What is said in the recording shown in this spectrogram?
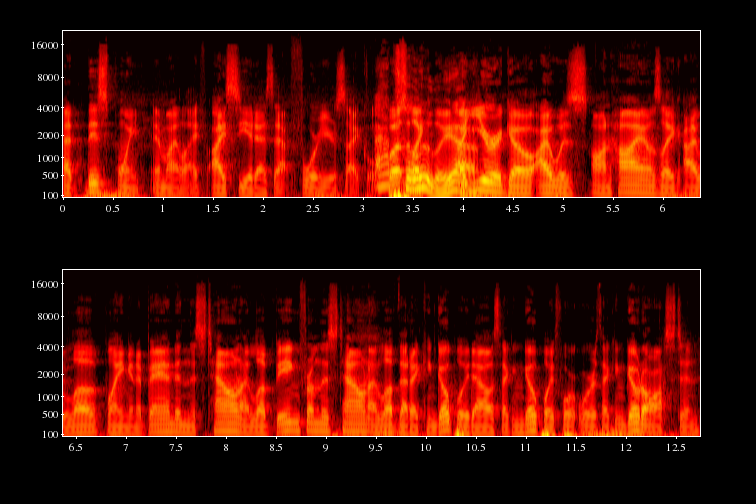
at this point in my life I see it as that 4 year cycle Absolutely, but like yeah. a year ago I was on high. I was like, I love playing in a band in this town. I love being from this town. I love that I can go play Dallas. I can go play Fort Worth. I can go to Austin.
